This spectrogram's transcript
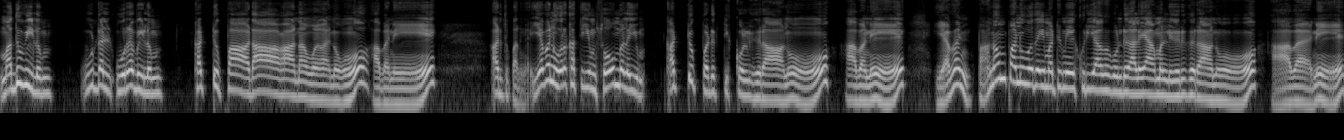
மதுவிலும் உடல் உறவிலும் கட்டுப்பாடானவனோ அவனே. அடுத்து பாருங்கள் எவன் உறக்கத்தையும் சோம்பலையும் கட்டுப்படுத்தி கொள்கிறானோ அவனே. எவன் பணம் பண்ணுவதை மட்டுமே குறியாக கொண்டு அலையாமல் இருக்கிறானோ அவனே.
